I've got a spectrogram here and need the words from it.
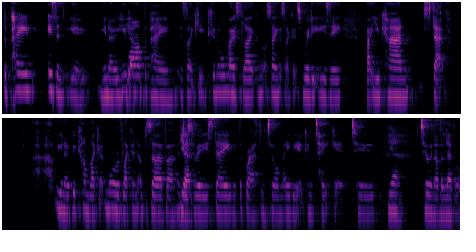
the pain isn't you. You know, you Yeah. aren't the pain. It's like you can almost like I'm not saying it's like it's really easy, but you can step. uh, You know, become like a more of like an observer and Yeah. just really stay with the breath until maybe it can take it to Yeah. to another level.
